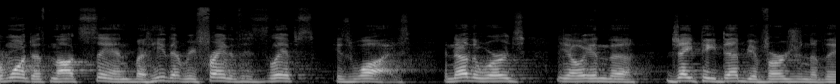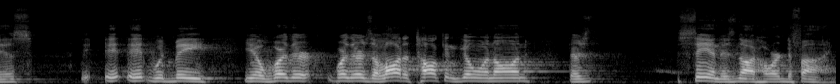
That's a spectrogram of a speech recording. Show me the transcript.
wanteth not sin, but he that refraineth his lips is wise. In other words, you know, in the JPW version of this, it, it would be, you know, where, there, where there's a lot of talking going on, there's, sin is not hard to find.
